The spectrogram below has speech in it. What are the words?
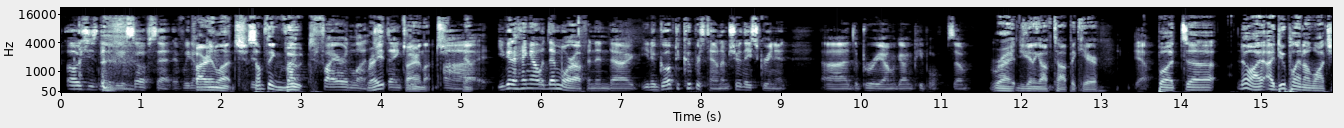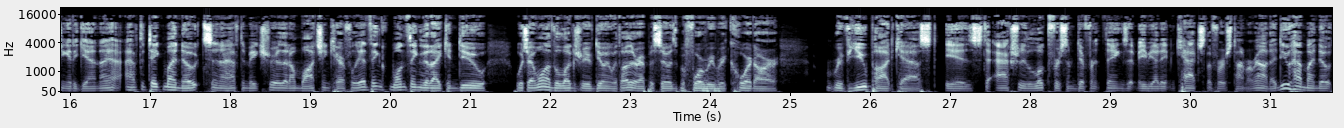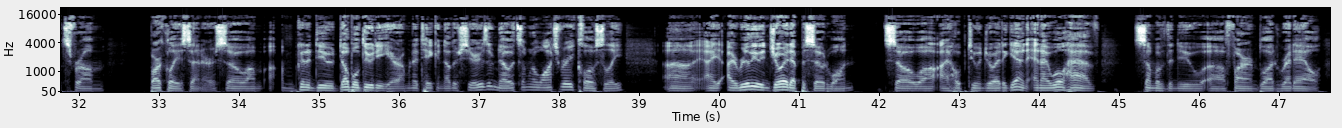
oh, she's gonna be so upset if we don't Fire and lunch. It's Something fi- moot. Fire and lunch, Right? Thank you. Fire and lunch, Uh, yeah. You got to hang out with them more often, and uh, you know, go up to Cooperstown. I'm sure they screen it. Uh, the brewery Ommegang people. So right. You're getting off topic here. yeah. But uh, no, I, I do plan on watching it again. I, I have to take my notes and I have to make sure that I'm watching carefully. I think one thing that I can do, which I won't have the luxury of doing with other episodes before we record our review podcast, is to actually look for some different things that maybe I didn't catch the first time around. I do have my notes from Barclays Center, so I'm I'm going to do double duty here. I'm going to take another series of notes. I'm going to watch very closely. Uh, I I really enjoyed episode one, so uh, I hope to enjoy it again, and I will have some of the new uh, Fire and Blood Red Ale.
